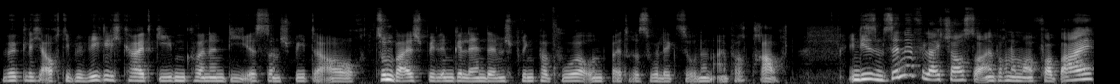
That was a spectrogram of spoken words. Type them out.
wirklich auch die Beweglichkeit geben können, die es dann später auch zum Beispiel im Gelände, im Springparcours und bei Dressurlektionen einfach braucht. In diesem Sinne, vielleicht schaust du einfach nochmal vorbei.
